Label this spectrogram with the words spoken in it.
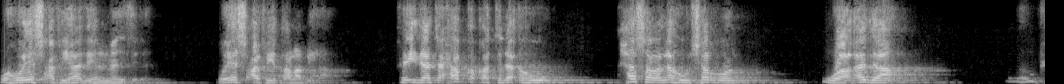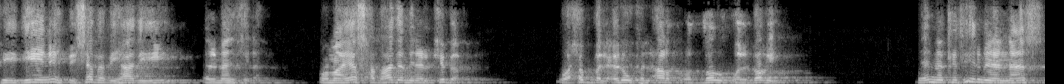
وهو يسعى في هذه المنزلة ويسعى في طلبها. فإذا تحققت له حصل له شر وأذى في دينه بسبب هذه المنزلة. وما يصحب هذا من الكبر وحب العلو في الأرض والظلم والبغي. لأن كثير من الناس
